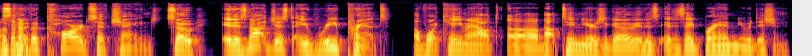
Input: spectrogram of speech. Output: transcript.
Okay. Some of the cards have changed. So it is not just a reprint of what came out uh, about 10 years ago. It is it is a brand new edition.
